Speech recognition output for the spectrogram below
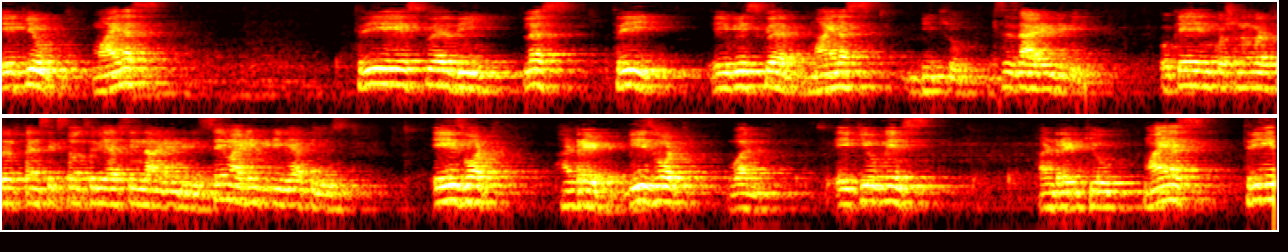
a cube minus 3a square b plus 3ab square minus b cube. This is the identity. Okay, in question number 5th and 6th also we have seen the identity. Same identity we have to use. A is what? 100. B is what? 1. So A cube means 100 cube minus 3A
